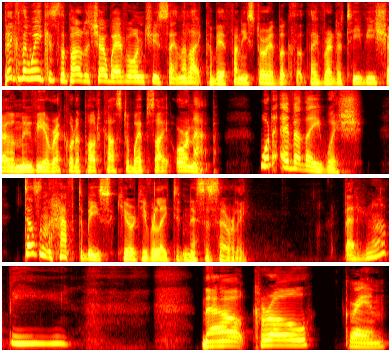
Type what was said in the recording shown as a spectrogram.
Pick of the Week is the part of the show where everyone chooses something they like. Could be a funny story, a book that they've read, a TV show, a movie, a record, a podcast, a website, or an app. Whatever they wish. Doesn't have to be security related necessarily. Better not be. Now, Carole, Graham.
